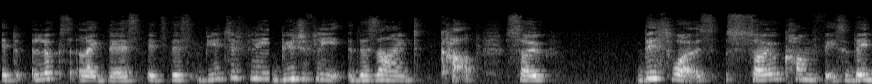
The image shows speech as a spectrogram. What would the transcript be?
it looks like this it's this beautifully beautifully designed cup so this was so comfy. So they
